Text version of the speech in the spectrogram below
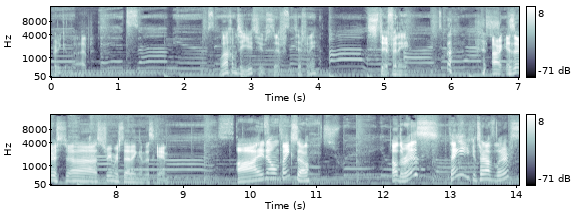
pretty good vibe. Welcome to YouTube, Stif- Tiffany. Tiffany. all right, is there a uh, streamer setting in this game? I don't think so. Oh, there is? Dang it, you can turn off the lyrics?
